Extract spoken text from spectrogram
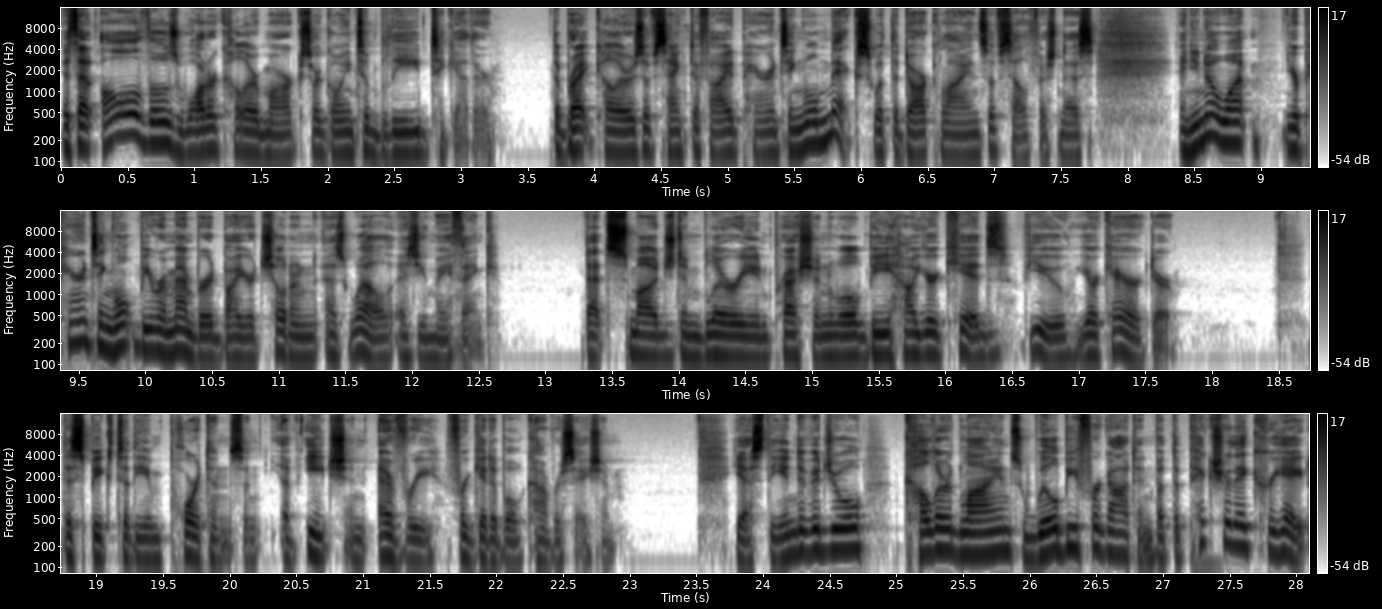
is that all those watercolor marks are going to bleed together. The bright colors of sanctified parenting will mix with the dark lines of selfishness. And you know what? Your parenting won't be remembered by your children as well as you may think. That smudged and blurry impression will be how your kids view your character. This speaks to the importance of each and every forgettable conversation. Yes, the individual colored lines will be forgotten, but the picture they create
